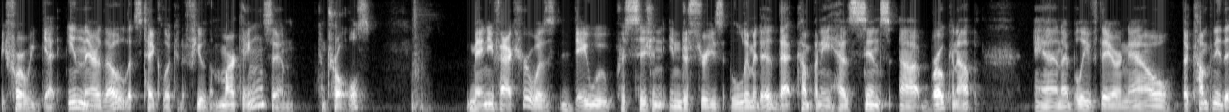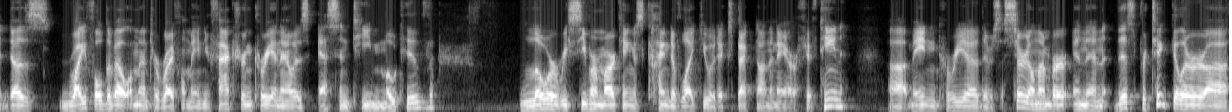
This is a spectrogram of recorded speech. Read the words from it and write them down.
Before we get in there, though, let's take a look at a few of the markings and controls. Manufacturer was Daewoo Precision Industries Limited. That company has since uh, broken up, and I believe they are now the company that does rifle development or rifle manufacturing in Korea now is S&T Motiv. Lower receiver markings, kind of like you would expect on an AR-15. Uh, made in Korea, there's a serial number, and then this particular uh,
